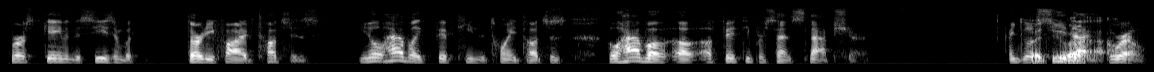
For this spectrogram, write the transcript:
first game of the season with thirty five touches. You know, he'll have like fifteen to twenty touches. He'll have a a fifty percent snap share, and you'll But, see well, that grow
